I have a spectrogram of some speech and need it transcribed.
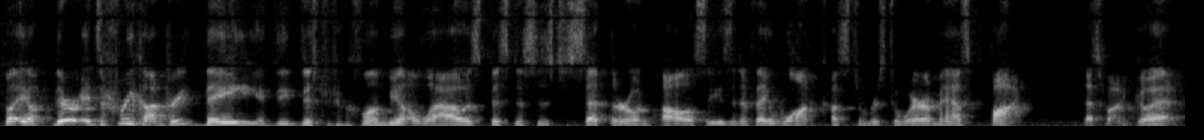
But you know, there it's a free country. They the District of Columbia allows businesses to set their own policies, and if they want customers to wear a mask, fine, that's fine. Go ahead.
